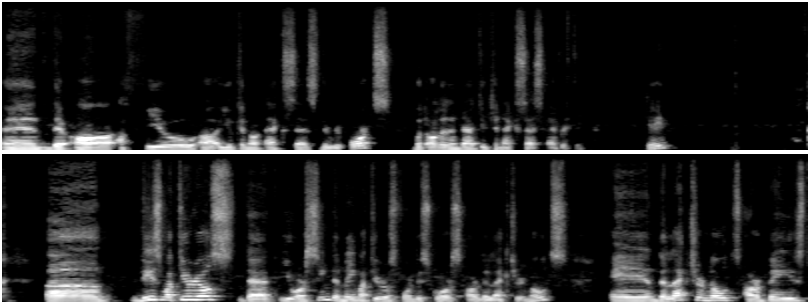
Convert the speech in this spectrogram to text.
and there are a few, uh, you cannot access the reports, but other than that, you can access everything, okay? Um, these materials that you are seeing, the main materials for this course are the lecture notes. And the lecture notes are based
